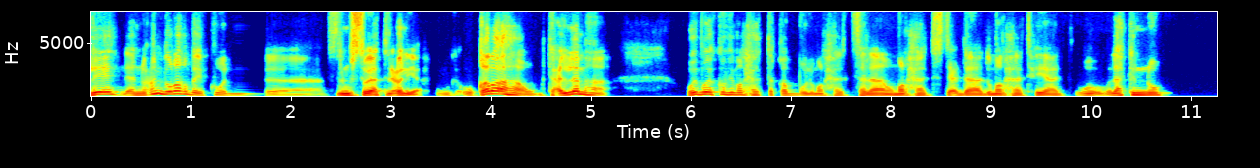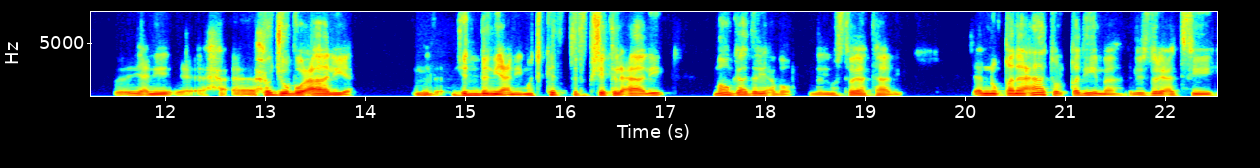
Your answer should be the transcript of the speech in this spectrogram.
ليه؟ لأنه عنده رغبة يكون آه، في المستويات العليا وقرأها وتعلمها. ويبغى يكون في مرحلة تقبل ومرحلة سلام ومرحلة استعداد ومرحلة حياد. ولكنه يعني حجبه عالية. جدا يعني متكثف بشكل عالي ما هو قادر يعبر للمستويات هذه. لأنه قناعاته القديمة اللي زرعت فيه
